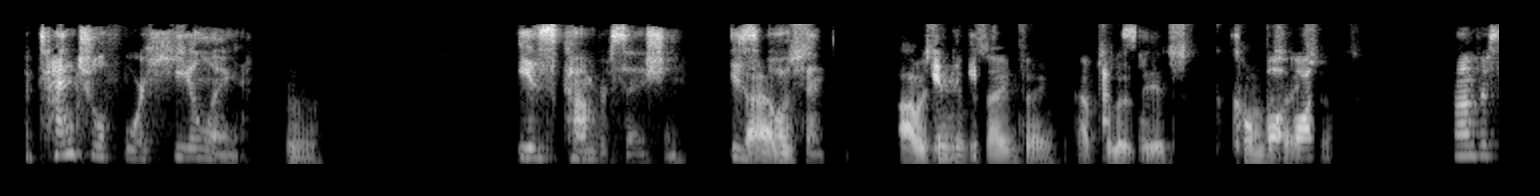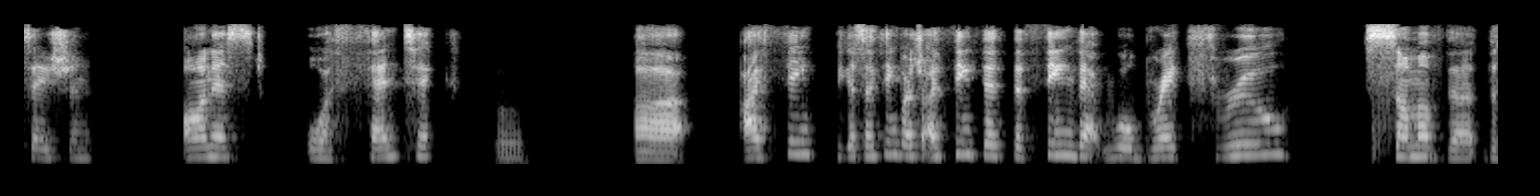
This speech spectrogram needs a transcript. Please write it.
potential for healing Mm. is conversation is was- authentic I was In- thinking the same thing. Absolutely. Absolutely. It's conversation. conversation honest authentic Mm. uh, i think because i think Raj, i think that the thing that will break through some of the the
